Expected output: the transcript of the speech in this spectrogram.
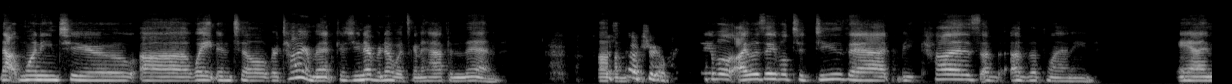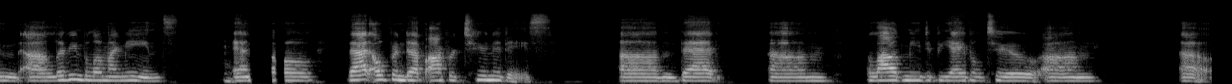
not wanting to uh, wait until retirement because you never know what's going to happen then. That's um, so true. Able, I was able to do that because of, of the planning and uh, living below my means. Mm-hmm. And so that opened up opportunities um, that um, allowed me to be able to um, uh,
